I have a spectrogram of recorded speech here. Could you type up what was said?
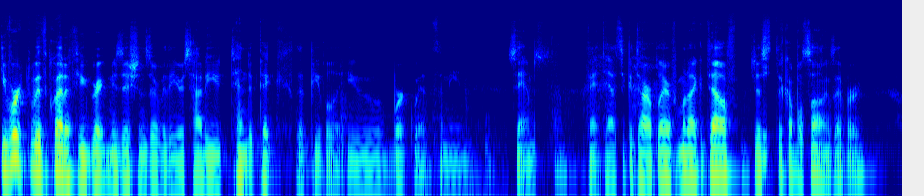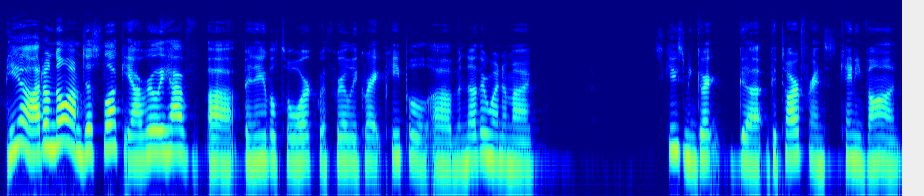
You've worked with quite a few great musicians over the years. How do you tend to pick the people that you work with? I mean, Sam's a fantastic guitar player, from what I can tell, just a couple songs I've heard. Yeah, I don't know. I'm just lucky. I really have uh, been able to work with really great people. Um, another one of my, excuse me, great gu- guitar friends Kenny Vaughn,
